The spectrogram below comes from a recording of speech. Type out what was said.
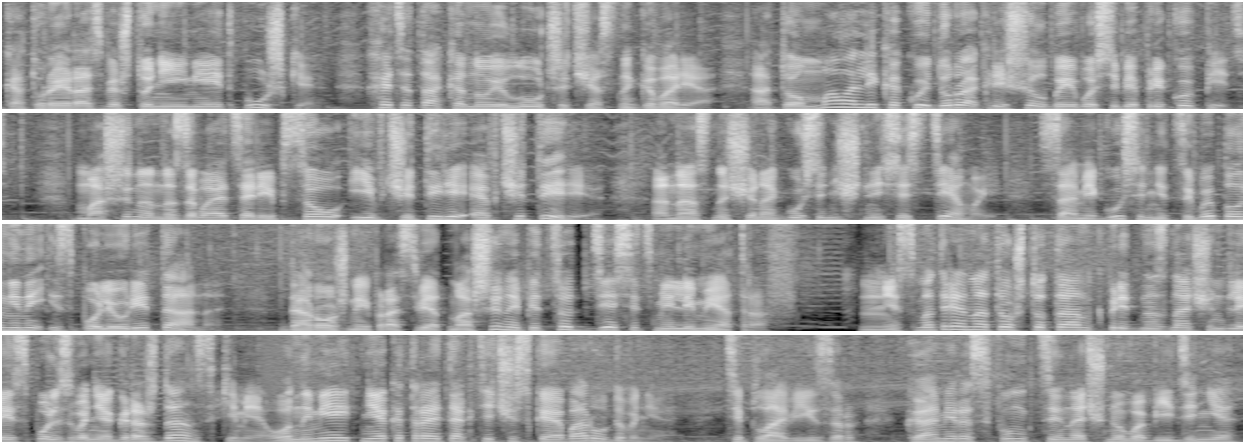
который разве что не имеет пушки. Хотя так оно и лучше, честно говоря. А то мало ли какой дурак решил бы его себе прикупить. Машина называется Ripsow EV4 F4. Она оснащена гусеничной системой. Сами гусеницы выполнены из полиуретана. Дорожный просвет машины 510 миллиметров. Несмотря на то, что танк предназначен для использования гражданскими, он имеет некоторое тактическое оборудование. Тепловизор, камеры с функцией ночного видения,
